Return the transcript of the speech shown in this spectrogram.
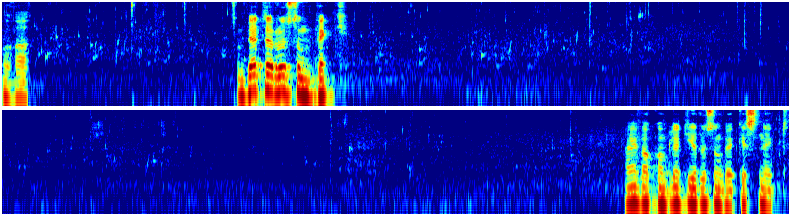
Oha. Komplette Rüstung weg. Einfach komplett die Rüstung weggesnackt.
